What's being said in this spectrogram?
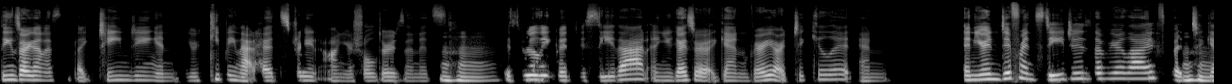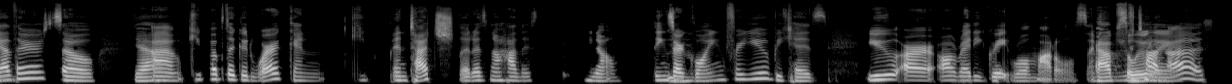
things are gonna like changing, and you're keeping that head straight on your shoulders, and it's Mm-hmm. it's really good to see that. And you guys are again very articulate, and and you're in different stages of your life, but Mhm. together. So Yeah. um, keep up the good work and keep in touch. Let us know how this, you know, things are Mhm. going for you because you are already great role models. I mean, Absolutely. You've taught us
